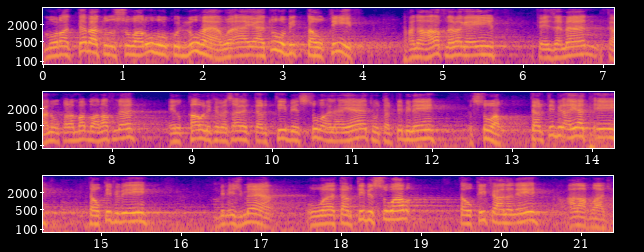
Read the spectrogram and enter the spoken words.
مرتبة صوره كلها وآياته بالتوقيف. إحنا عرفنا بقى إيه؟ في زمان في علوم القرآن برضو عرفنا القول في مسألة ترتيب الصور الآيات وترتيب الإيه؟ الصور. ترتيب الآيات إيه؟ توقيف بإيه؟ بالإجماع. وترتيب الصور توقيف على الإيه؟ على الراجع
